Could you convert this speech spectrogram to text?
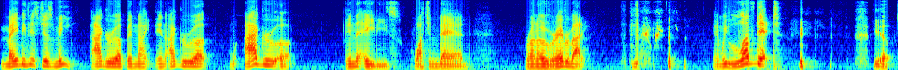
maybe this just me. I grew up in night and I grew up I grew up in the 80s watching dad run over everybody. and we loved it. Yep.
